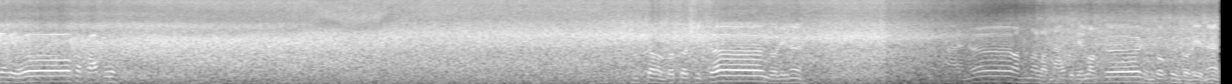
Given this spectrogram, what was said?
kia liệu phá phá chưa cho lòng có cơ sĩ cơ người lý này anh nữa anh nó lần nào thì đi lọt cơ chúng có cưng người lý này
